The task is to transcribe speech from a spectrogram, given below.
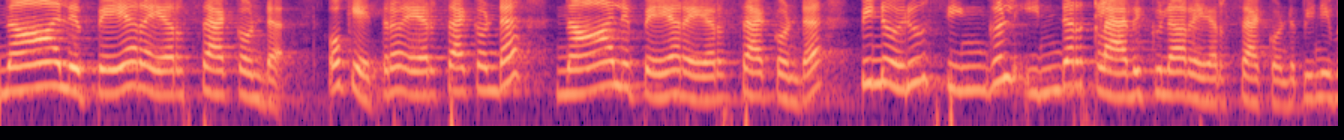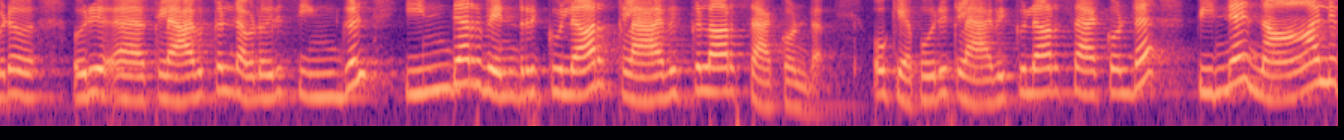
നാല് എയർ സാക്ക് ഉണ്ട്. ഓക്കെ എത്ര എയർ സാക്ക് ഉണ്ട്? നാല് പെയർ എയർ സാക്ക് ഉണ്ട്. പിന്നെ ഒരു സിംഗിൾ ഇന്റർ ക്ലാവിക്കുലാർ എയർ സാക്ക് ഉണ്ട്. പിന്നെ ഇവിടെ ഒരു ക്ലാവിക്കിളിന്റെ അവിടെ ഒരു സിംഗിൾ ഇന്റർ വെൻട്രിക്കുലാർ ക്ലാവിക്കുലാർ സാക്ക് ഉണ്ട്. ഓക്കെ അപ്പോൾ ഒരു ക്ലാവിക്കുലാർ സാക്ക് ഉണ്ട്. പിന്നെ നാല്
